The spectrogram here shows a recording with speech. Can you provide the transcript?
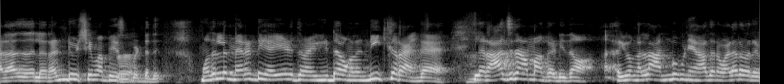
அதாவது அதில் ரெண்டு விஷயமா பேசப்பட்டது. முதல்ல மிரட்டி கையெழுத்து வாங்கிட்டு அவங்கள நீக்குறாங்க. இல்லை ராஜினாமா கடிதம். இவங்கெல்லாம் அன்புமணி ஆதரவாளர் ஒரு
